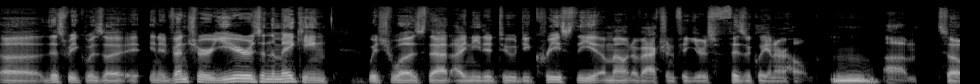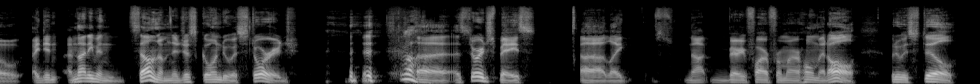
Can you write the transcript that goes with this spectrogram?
uh, this week was uh, an adventure years in the making, which was that I needed to decrease the amount of action figures physically in our home. Mm. Um, so I didn't. I'm not even selling them. They're just going to a storage, uh, a storage space, uh, like not very far from our home at all. But it was still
